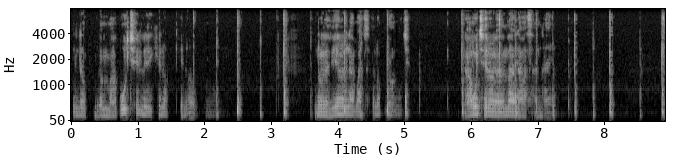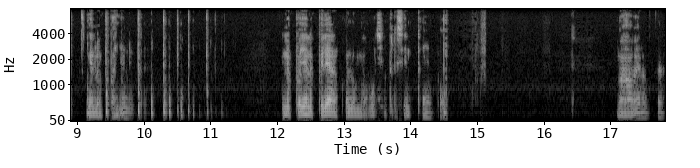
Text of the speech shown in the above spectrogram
Y los, mapuches le dijeron que no, no, le dieron la paz a los mapuches. Los mapuches no le daban la paz a nadie. Y a los españoles, pues. Y los españoles pelearon con los mapuches 300 años, pues. Más o menos, pues,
